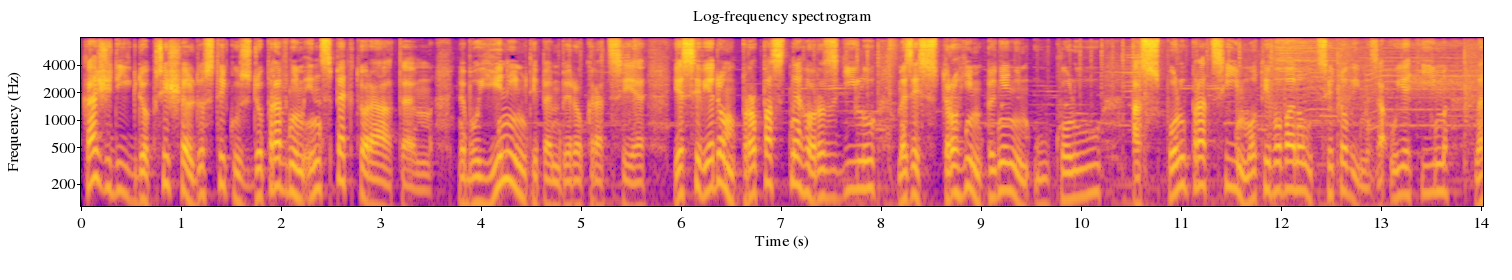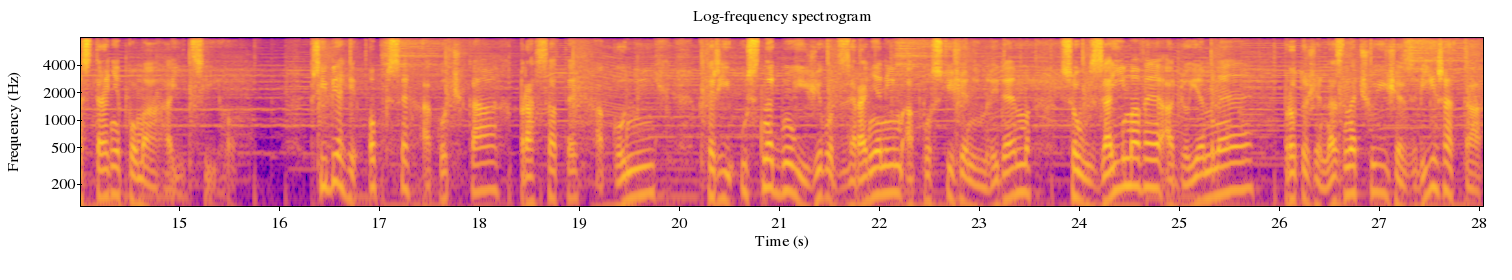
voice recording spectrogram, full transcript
každý, kdo přišel do styku s dopravním inspektorátem nebo jiným typem byrokracie, je si vědom propastného rozdílu mezi strohým plněním úkolů a spoluprací motivovanou citovým zaujetím na straně pomáhajícího. Příběhy o psech a kočkách, prasatech a koních, kteří usnadňují život zraněným a postiženým lidem, jsou zajímavé a dojemné, protože naznačují, že zvířata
